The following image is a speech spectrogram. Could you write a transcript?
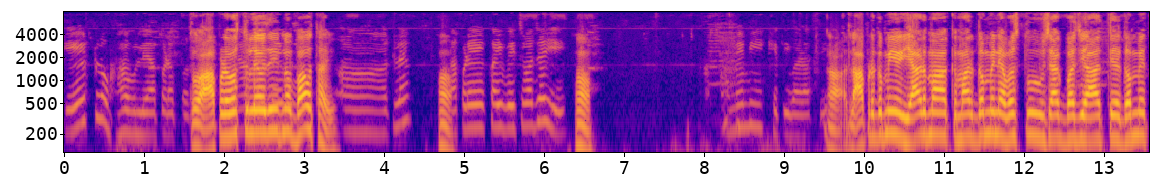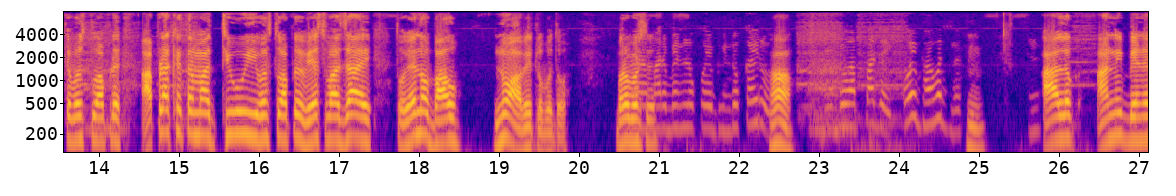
કેટલો ભાવ લે આપણા તો આપણે વસ્તુ લેવા જઈએ નો ભાવ થાય. એટલે. આપણે કઈ વેચવા જઈએ? હા. અમે બી ખેતીવાળા છીએ. હા એટલે આપણે ગમે યાર્ડમાં કે મારે ગમે ને વસ્તુ શાકભાજી આ તે ગમે તે વસ્તુ આપણે આપણા ખેતરમાં થયું એ વસ્તુ આપણે વેચવા જાય તો એનો ભાવ ન આવે એટલો બધો. બરોબર છે? મારા બેન લોકોએ ભીંડો કર્યો. હા. ભીંડો આપવા જાય. કોઈ ભાવ જ નથી. આ લોક આની બેને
